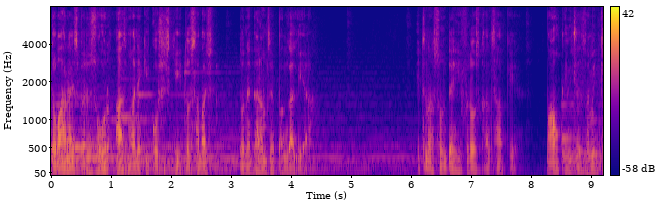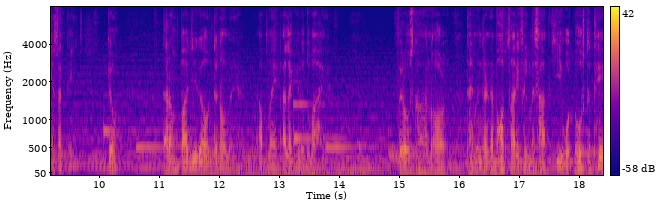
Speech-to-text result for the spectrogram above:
दोबारा इस पर ज़ोर आजमाने की कोशिश की तो समझ तूने धर्म से पंगा लिया। इतना सुनते ही फिरोज खान साहब के पाँव के नीचे ज़मीन खिसक गई। क्यों? धर्मपा जी का उन दिनों में अपना एक अलग ही रुतबा है। फिरोज खान और धर्मेंद्र ने बहुत सारी फ़िल्में साथ की, वो दोस्त थे,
